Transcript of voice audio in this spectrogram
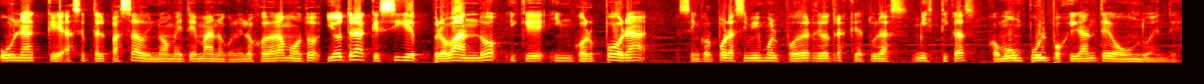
una que acepta el pasado y no mete mano con el ojo de Agamotto, y otra que sigue probando y que incorpora se incorpora a sí mismo el poder de otras criaturas místicas, como un pulpo gigante o un duende,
